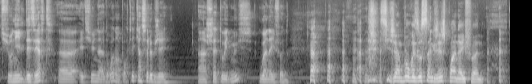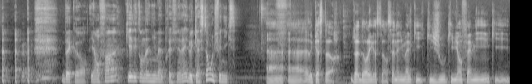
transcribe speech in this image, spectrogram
sur une île déserte et tu n'as droit qu'un seul objet un château Edmus ou un iPhone Si j'ai un bon réseau 5G, je prends un iPhone. D'accord. Et enfin, quel est ton animal préféré? Le castor ou le phénix? Le castor. J'adore les castors. C'est un animal qui, joue, qui vit en famille, qui,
